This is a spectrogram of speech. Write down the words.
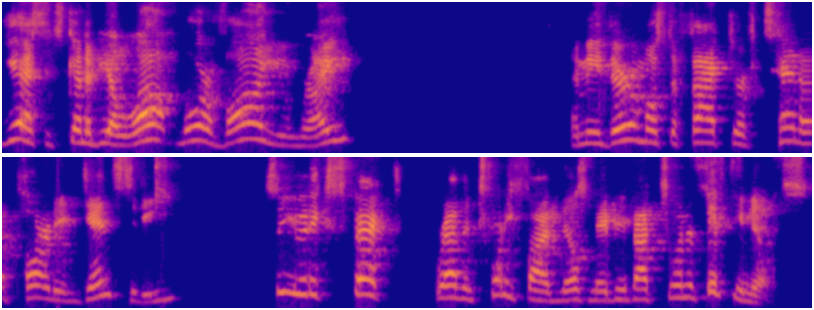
Yes, it's going to be a lot more volume, right? I mean, they're almost a factor of 10 apart in density. So you would expect rather than 25 mils, maybe about 250 mils.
